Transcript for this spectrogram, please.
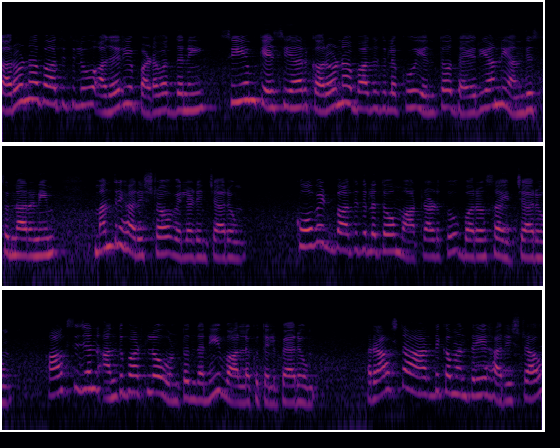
కరోనా బాధితులు అధైర్యపడవద్దని సీఎం కేసీఆర్ కరోనా బాధితులకు ఎంతో ధైర్యాన్ని అందిస్తున్నారని మంత్రి హరీష్ రావు వెల్లడించారు. కోవిడ్ బాధితులతో మాట్లాడుతూ భరోసా ఇచ్చారు. ఆక్సిజన్ అందుబాటులో ఉంటుందని వాళ్ళకు తెలిపారు. రాష్ట్ర ఆర్థిక మంత్రి హరీష్ రావు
